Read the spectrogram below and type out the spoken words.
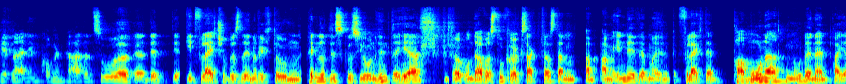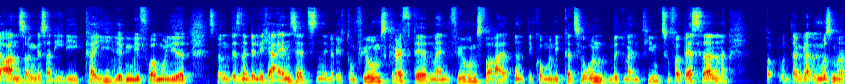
Ich hätte noch einen Kommentar dazu, äh, der, der geht vielleicht schon ein bisschen in Richtung Panel-Diskussion hinterher. Äh, und auch was du gerade gesagt hast, am, am, am Ende werden wir in vielleicht ein paar Monaten oder in ein paar Jahren sagen, das hat eh die KI irgendwie formuliert. Jetzt können das natürlich auch einsetzen in Richtung Führungskräfte, mein Führungsverhalten und die Kommunikation mit meinem Team zu verbessern. Und dann, glaube ich, muss man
